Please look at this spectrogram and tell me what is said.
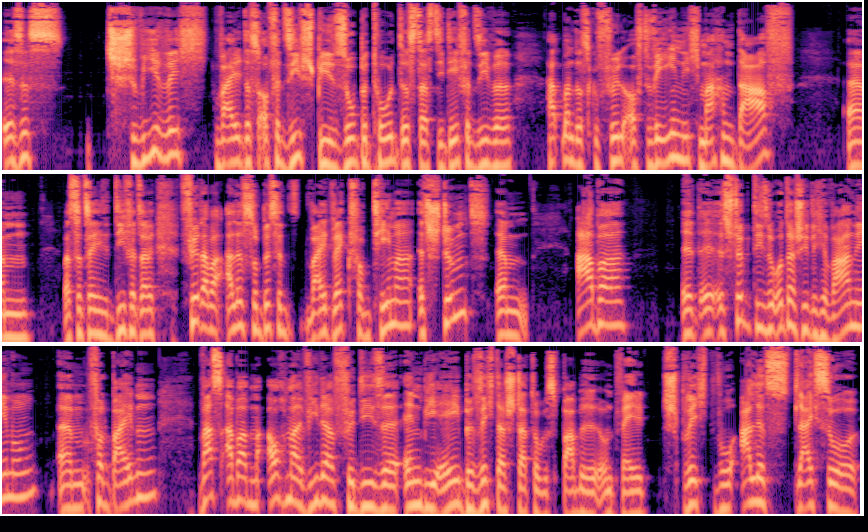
es ist schwierig, weil das Offensivspiel so betont ist, dass die Defensive, hat man das Gefühl, oft wenig machen darf. Ähm, was tatsächlich die Defense führt aber alles so ein bisschen weit weg vom Thema. Es stimmt, ähm, aber äh, äh, es stimmt diese unterschiedliche Wahrnehmung ähm, von beiden, was aber auch mal wieder für diese NBA-Berichterstattungsbubble und Welt spricht, wo alles gleich so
